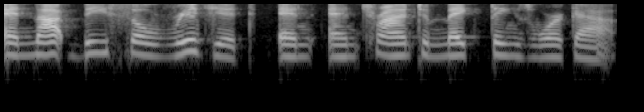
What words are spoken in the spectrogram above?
and not be so rigid and and trying to make things work out.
